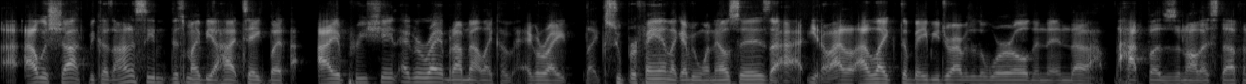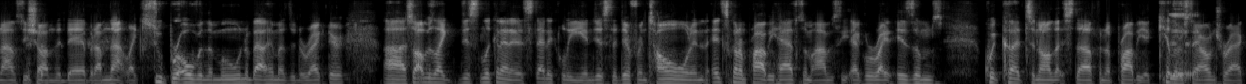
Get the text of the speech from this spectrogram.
I, I, was shocked because honestly, this might be a hot take, but I appreciate Edgar Wright, but I'm not like a Edgar Wright like super fan like everyone else is. I, you know, I, I like the Baby Drivers of the world and and the Hot Fuzzes and all that stuff, and obviously Shaun the Dead, but I'm not like super over the moon about him as a director. Uh, so I was like just looking at it aesthetically and just a different tone, and it's gonna probably have some obviously Edgar Wright isms, quick cuts, and all that stuff, and a, probably a killer soundtrack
